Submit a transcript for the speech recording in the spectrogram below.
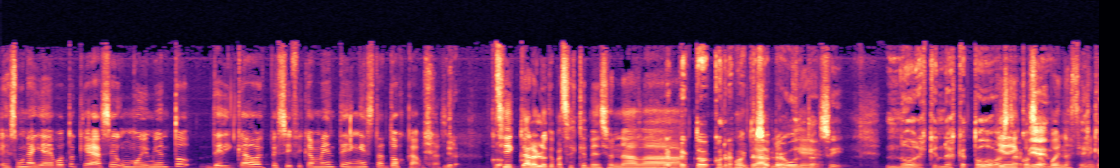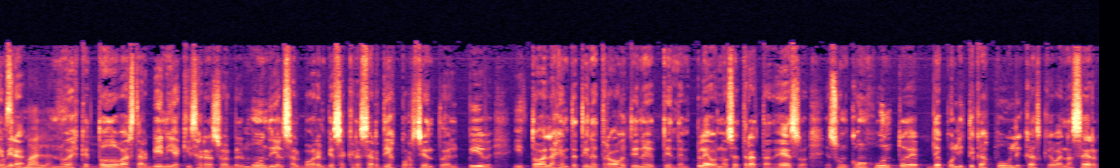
es, una guía de voto que hace un movimiento dedicado específicamente en estas dos causas. Mira, sí, claro, lo que pasa es que mencionaba. Respecto, con respecto a esa pregunta, sí. No, es que no es que todo va a estar cosas bien. Buenas, es que, mira, malas. No es que todo va a estar bien y aquí se resuelve el mundo y El Salvador empieza a crecer 10% del PIB y toda la gente tiene trabajo y tiene, tiene empleo. No se trata de eso. Es un conjunto de, de políticas públicas que van a hacer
